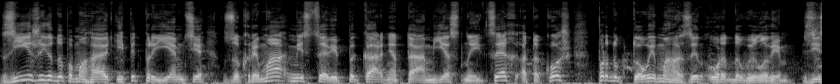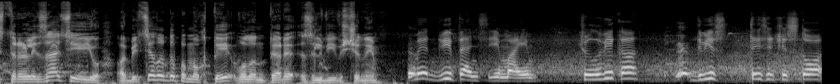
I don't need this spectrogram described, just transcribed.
З їжею допомагають і підприємці, зокрема, місцеві пекарня та м'ясний цех, а також продуктовий магазин у Радовилові. Зі стерилізацією обіцяли допомогти волонтери з Львівщини. Ми дві пенсії маємо. Чоловіка 2100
